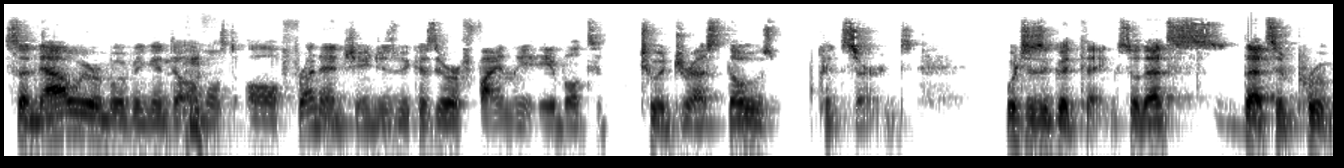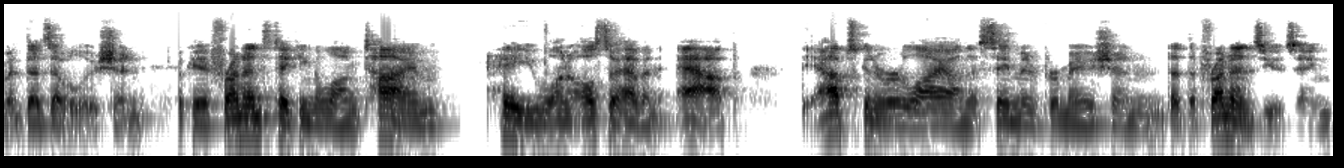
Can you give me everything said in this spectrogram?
So now we were moving into hmm. almost all front end changes because they were finally able to to address those concerns, which is a good thing. So that's that's improvement, that's evolution. Okay, front end's taking a long time. Hey, you want to also have an app. The app's going to rely on the same information that the front end's using.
